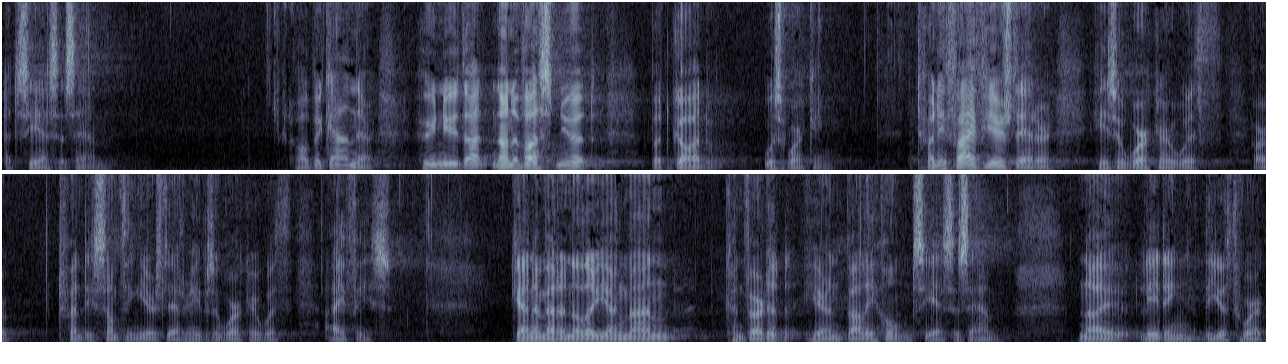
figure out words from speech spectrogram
at CSSM. It all began there. Who knew that? None of us knew it but God was working. 25 years later, he's a worker with, or 20 something years later, he was a worker with IFES. Again, I met another young man converted here in Ballyholme, CSSM, now leading the youth work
